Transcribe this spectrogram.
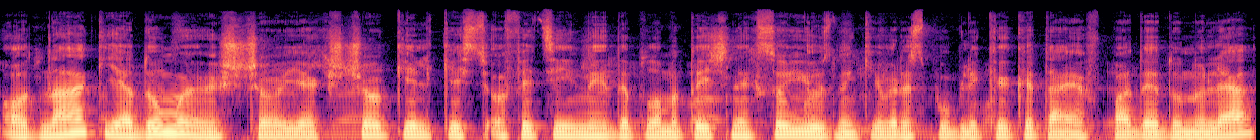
Однак я думаю, що якщо кількість офіційних дипломатичних союзників Республіки Китай впаде до нуля,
